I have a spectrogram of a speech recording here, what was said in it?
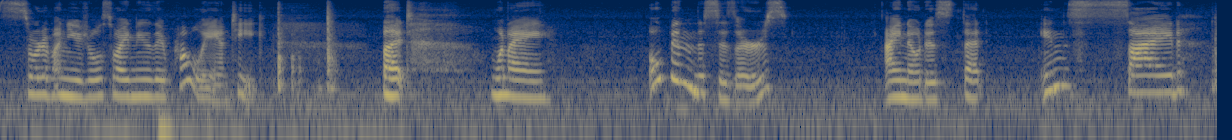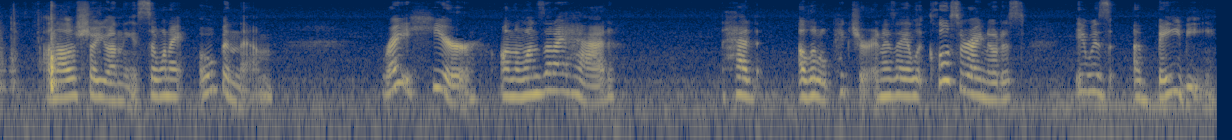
sort of unusual, so I knew they were probably antique. But when I opened the scissors, I noticed that inside, and I'll show you on these. So when I open them, right here on the ones that I had, had a little picture. And as I look closer, I noticed it was a baby.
